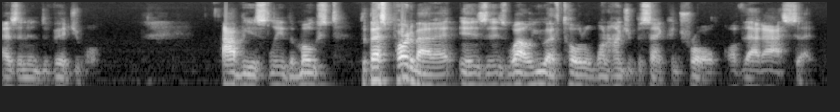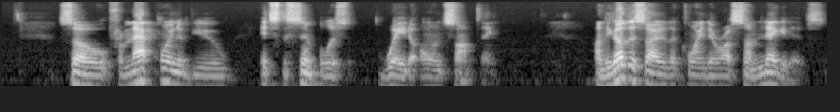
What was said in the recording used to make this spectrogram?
as an individual. Obviously, the most, the best part about it is, is well, you have total 100% control of that asset. So from that point of view, it's the simplest way to own something. On the other side of the coin, there are some negatives.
